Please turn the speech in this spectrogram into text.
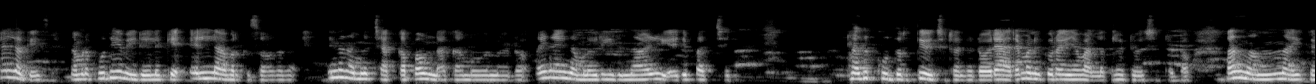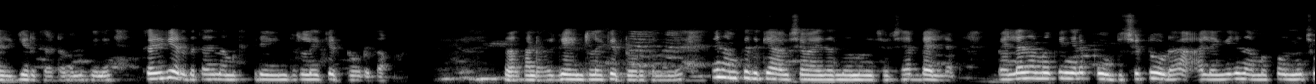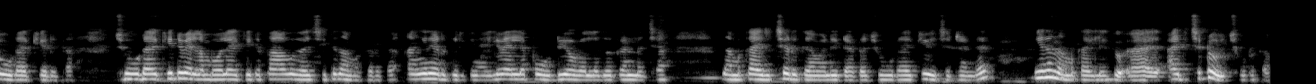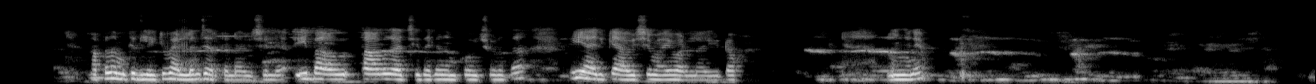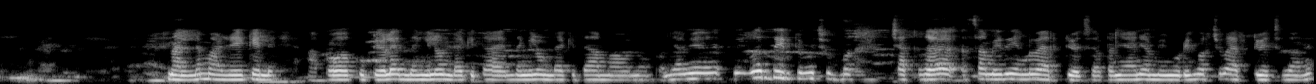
Hello guys നമ്മുടെ പുതിയ വീഡിയോയിലേക്ക് എല്ലാവർക്കും സ്വാഗതം. ഇന്ന് നമ്മൾ ചക്കപ്പ ഉണ്ടാക്കാൻ പോകുന്നു കേട്ടോ. അതിനായി നമ്മളൊരു ഇരുന്നാഴി അരി പച്ചരി അത് കുതിർത്തി വെച്ചിട്ടുണ്ട് കേട്ടോ. ഒരു അരമണിക്കൂർ കഴിഞ്ഞാൽ വെള്ളത്തിലിട്ട് വെച്ചിട്ട് കേട്ടോ. അത് നന്നായി കഴുകിയെടുക്കാം കേട്ടോ നമുക്കിനി. കഴുകിയെടുത്തിട്ട് അത് നമുക്ക് ഗ്രൈൻഡറിലേക്ക് ഇട്ട് കൊടുക്കാം. കണ്ടോ? ഗ്രൈൻഡറിലേക്ക് ഇട്ട് കൊടുക്കുന്നുണ്ട്. ഇനി നമുക്ക് ഇതൊക്കെ ആവശ്യമായത് എന്താണെന്ന് വെച്ച് വെച്ചാൽ ബെല്ലം. ബെല്ലം നമുക്ക് ഇങ്ങനെ പൊടിച്ചിട്ട് കൂടാ അല്ലെങ്കിൽ നമുക്കൊന്ന് ചൂടാക്കി എടുക്കാം. ചൂടാക്കിയിട്ട് വെള്ളം പോലെ ആക്കിയിട്ട് പാവ് കാച്ചിട്ട് നമുക്ക് എടുക്കാം. അങ്ങനെ എടുത്തിരിക്കുന്നത് അതിൽ വല്ല പൊടിയോ വല്ലതൊക്കെ ഉണ്ടെന്ന് വെച്ചാൽ നമുക്ക് അരിച്ചെടുക്കാൻ വേണ്ടിയിട്ടാട്ടോ ചൂടാക്കി വെച്ചിട്ടുണ്ട്. ഇത് നമുക്ക് അതിലേക്ക് അരിച്ചിട്ട് ഒഴിച്ചു കൊടുക്കാം. അപ്പൊ നമുക്ക് ഇതിലേക്ക് വെള്ളം ചേർക്കേണ്ട ആവശ്യമില്ല. ഈ പാവ് പാവ് കാച്ചി തന്നെ നമുക്ക് ഒഴിച്ചു കൊടുക്കാം ഈ അരിക്ക് ആവശ്യമായ വെള്ളമായി കേട്ടോ. അങ്ങനെ. നല്ല മഴയൊക്കെ അല്ലേ? അപ്പോൾ കുട്ടികൾ എന്തെങ്കിലും ഉണ്ടാക്കിത്താ എന്തെങ്കിലും ഉണ്ടാക്കിത്താ അമ്മ വന്നു അപ്പോൾ ഞാൻ വെറുതെ ഇരിക്കുമ്പോൾ ചുമ്മാ ചക്ക സമയത്ത് ഞങ്ങൾ വരട്ടി വെച്ചത്. അപ്പം ഞാനും അമ്മയും കൂടിയും കുറച്ച് വരട്ടി വെച്ചതാണ്.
